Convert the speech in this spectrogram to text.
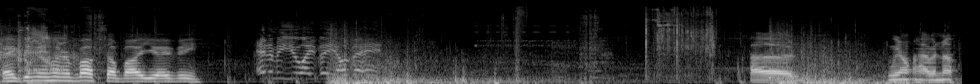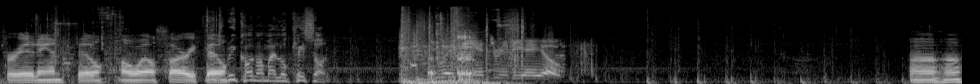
Hey, give me a hundred bucks, I'll buy a UAV. Enemy UAV overhead. Uh, we don't have enough for it and Phil. Oh well, sorry, Phil. Get Phil. recon on my location. UAV entering the AO. Uh huh.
